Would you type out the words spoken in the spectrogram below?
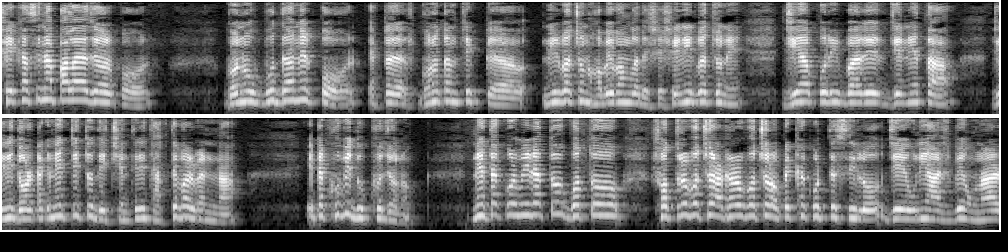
শেখ হাসিনা পালায়া যাওয়ার পর, গণ অভ্যুত্থানের পর একটা গণতান্ত্রিক নির্বাচন হবে বাংলাদেশে। সেই নির্বাচনে জিয়া পরিবারের যে নেতা, যিনি দলটাকে নেতৃত্ব দিচ্ছেন, তিনি থাকতে পারবেন না। এটা খুবই দুঃখজনক। নেতাকর্মীরা তো গত সতেরো বছর, আঠারো বছর অপেক্ষা করতেছিল যে উনি আসবে, ওনার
